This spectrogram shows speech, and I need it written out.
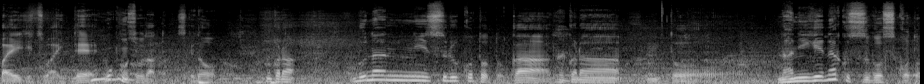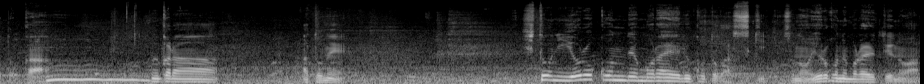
ぱい実はいて僕もそうだったんですけどだから無難にすることとかそれから、うん、と何気なく過ごすこととかそれからあとね人に喜んでもらえることが好き。その喜んでもらえるっていうのは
